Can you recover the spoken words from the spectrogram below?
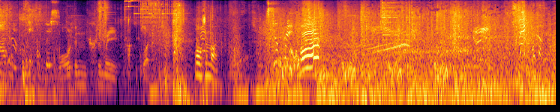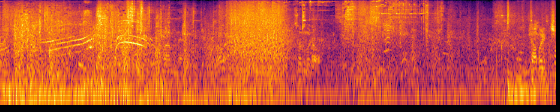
아군이 공격받고 있습니다. 모든 흐름을 바꿔. 어 잠만. 어? 먹어라. 선물이다. 더블킬.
